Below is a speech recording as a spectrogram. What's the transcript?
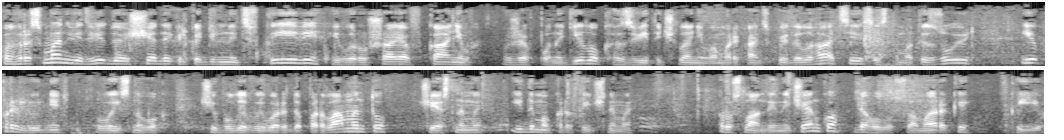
Конгресмен відвідує ще декілька дільниць в Києві і вирушає в Канів. Вже в понеділок звіти членів американської делегації систематизують і оприлюднять висновок, чи були вибори до парламенту чесними і демократичними. Руслан Дениченко для Голосу Америки, Київ.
